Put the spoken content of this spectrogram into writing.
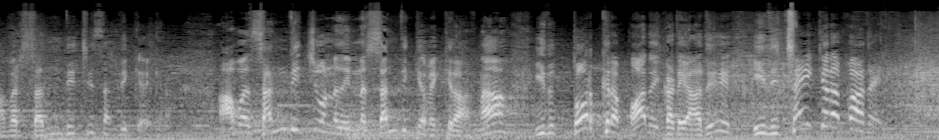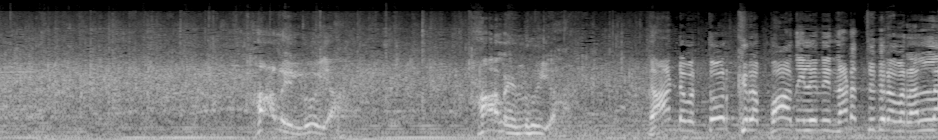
அவர் சந்திச்சு சந்திக்க வைக்கிறார். அவர் சந்திச்சு உன்னது என்ன சந்திக்க வைக்கிறார்னா இது தோற்கிற பாதை கிடையாது இது ஜெயிக்கிற பாதை. ஹalleluya ஹalleluya ஆண்டவர் தோற்கிற பாதையில் என்னை நடத்துகிறவர் அல்ல.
